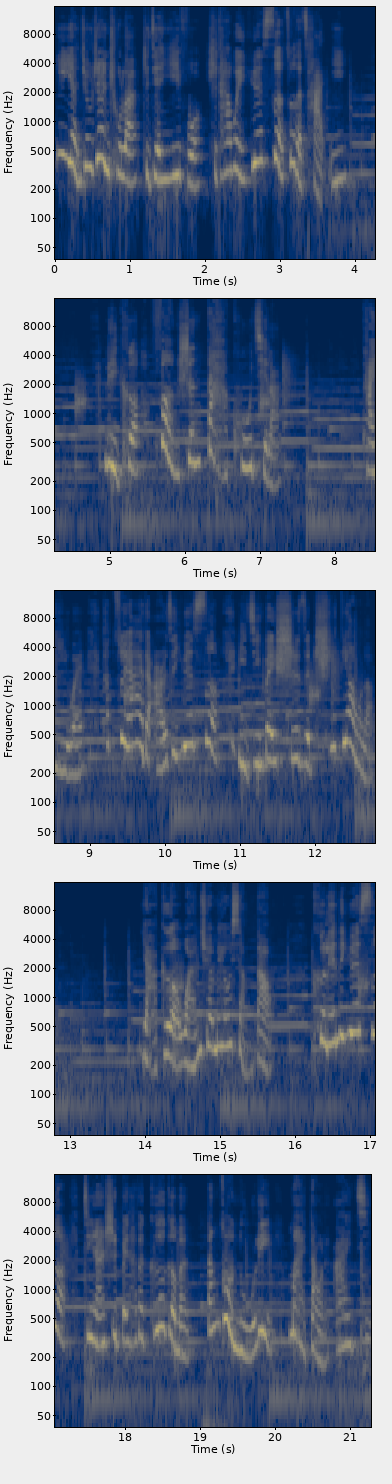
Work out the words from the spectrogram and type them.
一眼就认出了这件衣服是他为约瑟做的彩衣，立刻放声大哭起来。他以为他最爱的儿子约瑟已经被狮子吃掉了。雅各完全没有想到，可怜的约瑟竟然是被他的哥哥们当做奴隶卖到了埃及。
